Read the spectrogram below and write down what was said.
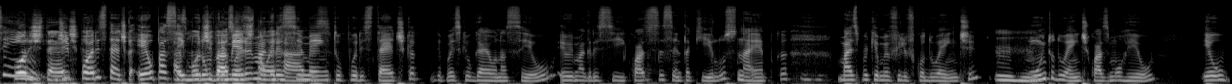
Sim, por estética. de por estética. Eu passei As por um primeiro emagrecimento por estética, depois que o Gael nasceu. Eu emagreci quase 60 quilos na época, mas porque o meu filho ficou doente, Uhum. muito doente, quase morreu. Eu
